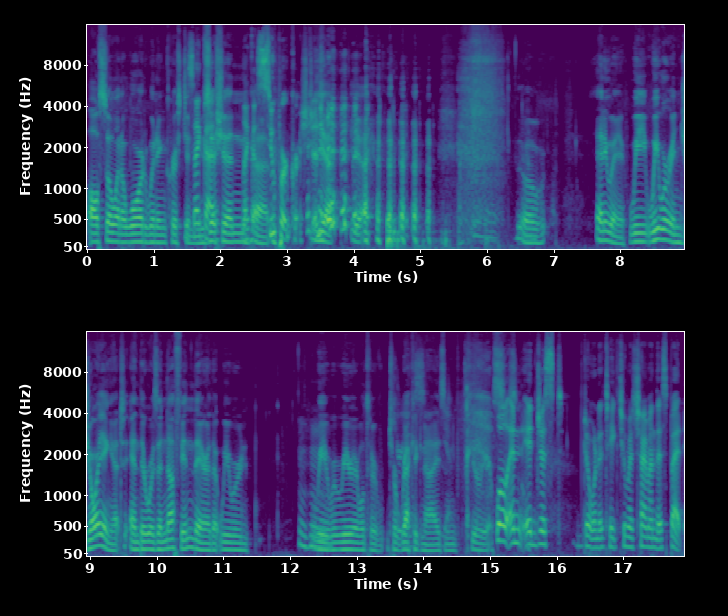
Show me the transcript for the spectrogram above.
also an award winning Christian like musician, a like a uh, super Christian. yeah, yeah. so anyway, we we were enjoying it, and there was enough in there that we were we, were we were able to to Curious, recognize yeah. and curious. Well, and it just don't want to take too much time on this, but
